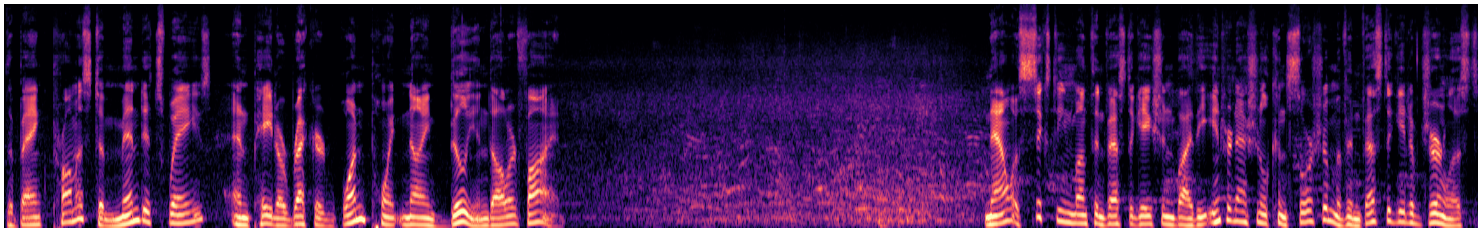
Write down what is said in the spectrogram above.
The bank promised to mend its ways and paid a record $1.9 billion fine. Now, a 16 month investigation by the International Consortium of Investigative Journalists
